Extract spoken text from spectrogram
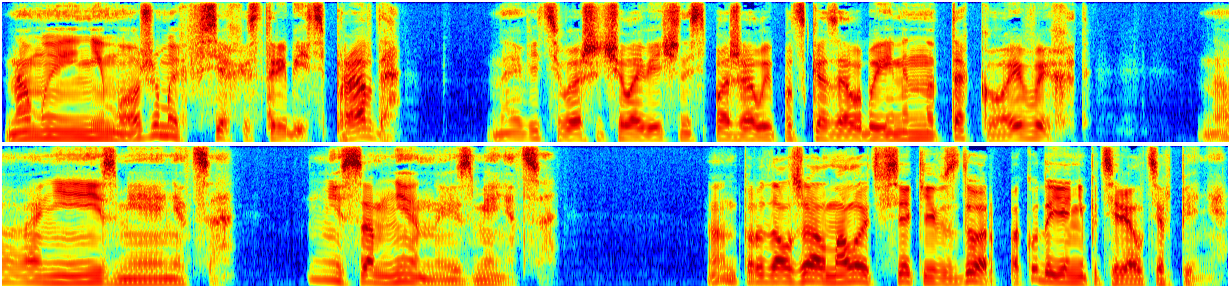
Но мы не можем их всех истребить, правда? Но ведь ваша человечность, пожалуй, подсказала бы именно такой выход. Но они изменятся. Несомненно, изменятся. Он продолжал молоть всякий вздор, покуда я не потерял терпение.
